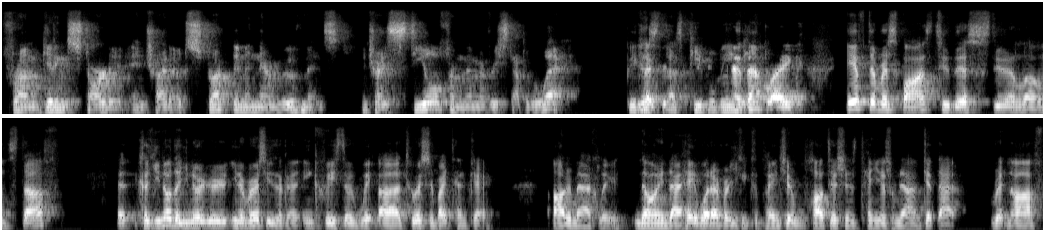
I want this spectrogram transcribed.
from getting started and try to obstruct them in their movements and try to steal from them every step of the way because that's people being people. That, like if the response to this student loan stuff because uh, you know the universities are going to increase their uh, tuition by 10k automatically knowing that hey whatever you can complain to your politicians 10 years from now and get that written off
